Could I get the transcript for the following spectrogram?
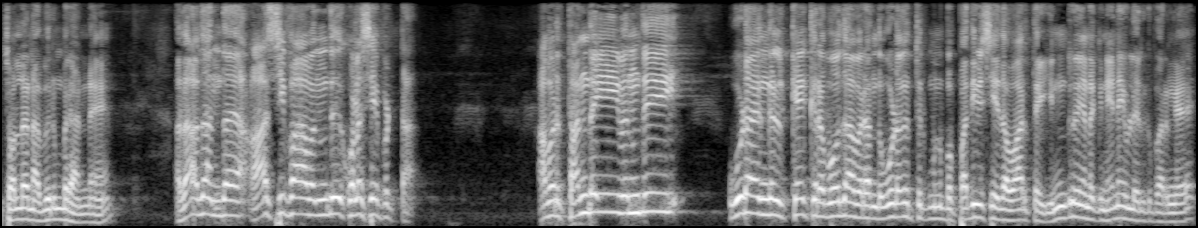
சொல்ல நான் விரும்புகிறேன் அண்ணன் அதாவது அந்த ஆசிஃபா வந்து கொலை செய்யப்பட்டா அவர் தந்தையை வந்து ஊடகங்கள் கேட்கிற போது அவர் அந்த ஊடகத்திற்கு முன்பு பதிவு செய்த வார்த்தை இன்று எனக்கு நினைவில் இருக்கு பாருங்க.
